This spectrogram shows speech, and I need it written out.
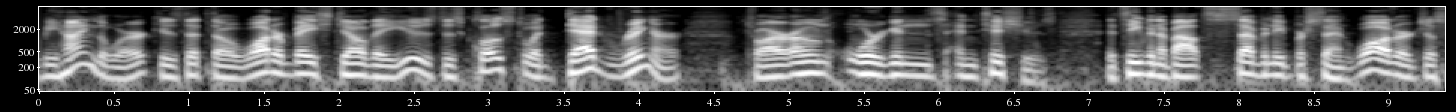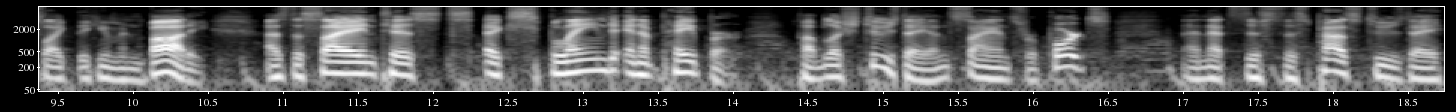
behind the work, is that the water-based gel they used is close to a dead ringer to our own organs and tissues. It's even about 70% water, just like the human body, as the scientists explained in a paper published Tuesday in Science Reports, and that's just this past Tuesday,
